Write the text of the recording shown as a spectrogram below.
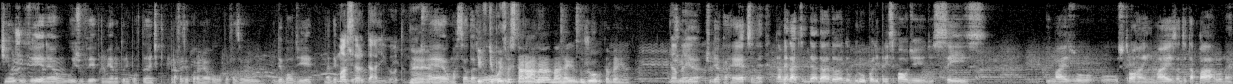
tinha o Juvet, né, o Louis Juvet, que também era um ator importante para fazer o Coronel, para fazer o, o Debaldier, mas depois Marcel o, Daliot também. É, é, o Marcel Daliot. Que depois vai estará o, na, na regra do jogo também, né? Também. Julian, Carrete, né? Na verdade, da, da, do, do, grupo ali principal de, de seis e mais o, o Stroheim e mais a Dita Parlo, né?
